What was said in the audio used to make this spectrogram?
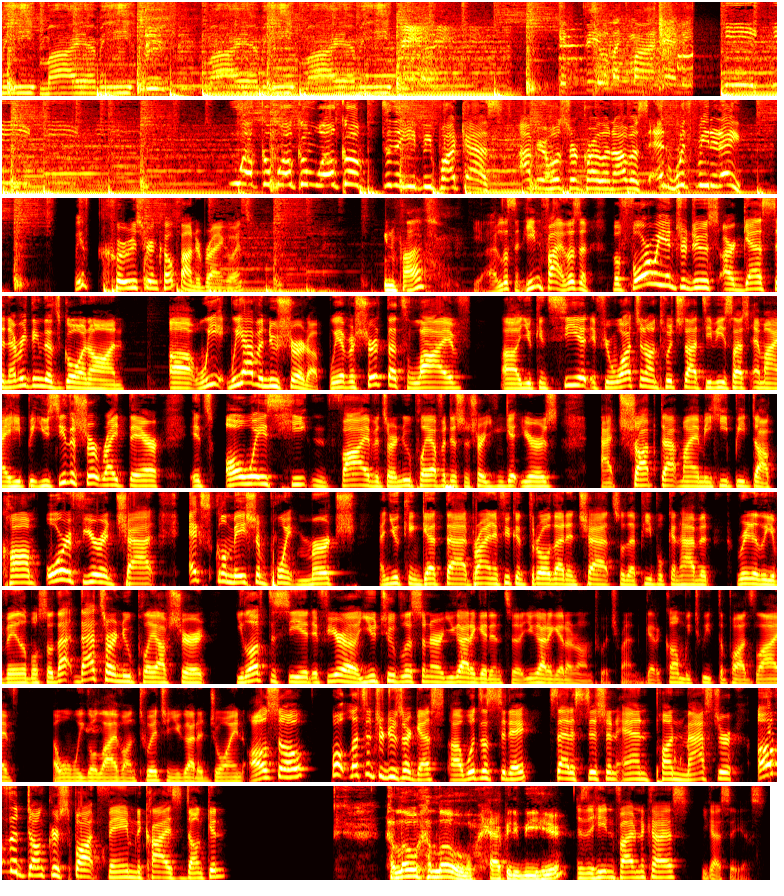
Miami, Miami, Miami, Miami. It feel like Miami. Welcome, welcome, welcome to the Heat Beat Podcast. I'm your host, Carlo Navas, and with me today, we have producer and co-founder Brian Goins. In five? Yeah, listen, Heat and Five. Listen, before we introduce our guests and everything that's going on, uh, we we have a new shirt up. We have a shirt that's live. Uh, you can see it if you're watching on twitch.tv slash MIA. You see the shirt right there. It's always Heat and Five. It's our new playoff edition shirt. You can get yours at shop.miamiheatbeat.com or if you're in chat, exclamation point merch, and you can get that. Brian, if you can throw that in chat so that people can have it readily available. So that that's our new playoff shirt. You love to see it. If you're a YouTube listener, you got to get into it. You got to get it on Twitch, man. Get to come. We tweet the pods live uh, when we go live on Twitch, and you got to join. Also, well, let's introduce our guests. Uh, with us today, statistician and pun master of the Dunker Spot fame, Nekias Duncan. hello, hello. Happy to be here. Is it Heat and Five, Nekias? You got to say yes.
